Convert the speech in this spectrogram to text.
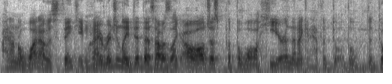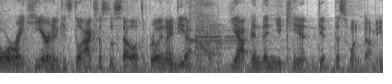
I don't know what I was thinking. When I originally did this, I was like, oh, I'll just put the wall here, and then I can have do the, the door right here, and it can still access the cell. It's a brilliant idea. Yeah, and then you can't get this one, dummy.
